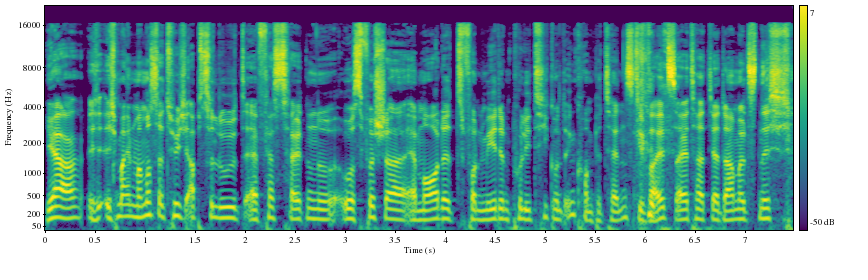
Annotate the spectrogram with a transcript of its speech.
Ja, ich, ich meine, man muss natürlich absolut äh, festhalten, Urs Fischer ermordet von Medien, Politik und Inkompetenz. Die Waldseite hat ja damals nicht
